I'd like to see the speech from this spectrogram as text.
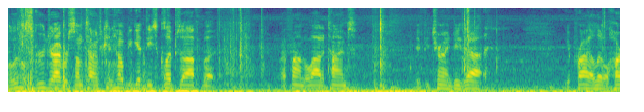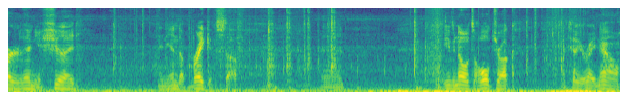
a little screwdriver sometimes can help you get these clips off, but I found a lot of times if you try and do that, you're probably a little harder than you should, and you end up breaking stuff. And even though it's an old truck, I tell you right now,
